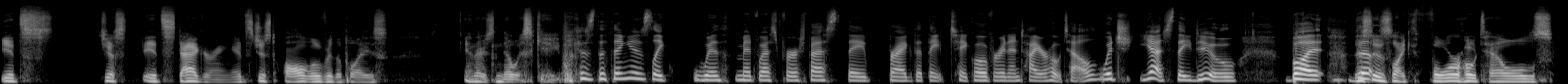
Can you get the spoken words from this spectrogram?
it's just it's staggering. It's just all over the place, and there's no escape. Because the thing is, like with Midwest FurFest, they brag that they take over an entire hotel, which yes, they do. But This the- is like four hotels,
